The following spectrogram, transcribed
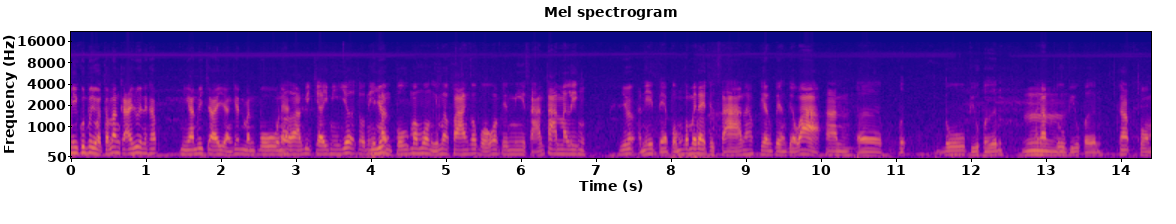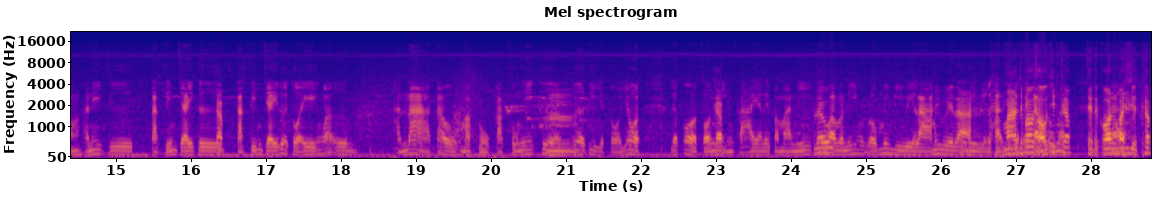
มีคุณประโยชน์ต่อร่างกายด้วยนะครับ มีงานวิจัยอย่างเช่นมันปูเอเนี่ยองานวิจัยมีเยอะตัวนี้มีเยอะ มันปูมะม่วงหิมพานต์ก็บอกว่าเป็นมีสารต้านมะเร็ง เยอะอันนี้แต่ผมก็ไม่ได้ศึกษานะเพียงเพียงแต่ว่าอันเออเปิดดูผิวเผินอืมนะครับดูผิวเผิน ครับผม อันนี้คือตัดสินใจคือครับตัดสินใจด้วยตัวเองว่าเออหันหน้าเข้ามาปลูกผักตรงนี้เพื่ออมเพื่อที่จะต่อยอด แล้วก็ตอนครับกิ่งขายอะไรประมาณนี้แล้แต่วว่าวันนี้เราไม่มีเวลาไม่มีเวลามีเวลามาที่เฉจะพาะไปเสาร์ทำอาทิตย์งครับเกษตรกรวันหยุดครับ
